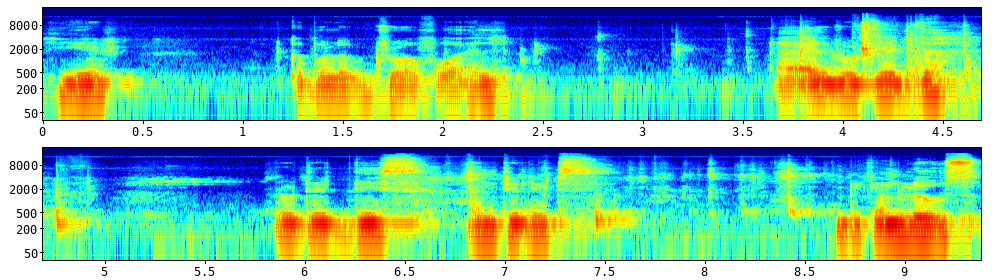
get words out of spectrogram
here. Couple of drop oil and rotate the rotate this until it's become loose.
